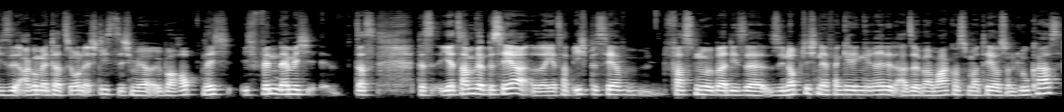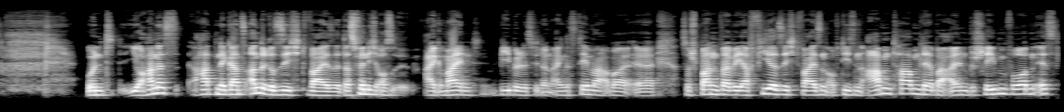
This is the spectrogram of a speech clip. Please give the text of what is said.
diese Argumentation erschließt sich mir überhaupt nicht. Ich finde nämlich, dass, das, jetzt haben wir bisher, oder jetzt habe ich bisher fast nur über diese synoptischen Evangelien geredet, also über Markus, Matthäus und Lukas. Und Johannes hat eine ganz andere Sichtweise. Das finde ich auch allgemein, Bibel ist wieder ein eigenes Thema, aber äh, so spannend, weil wir ja vier Sichtweisen auf diesen Abend haben, der bei allen beschrieben worden ist.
